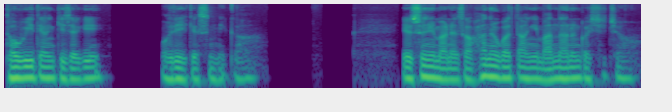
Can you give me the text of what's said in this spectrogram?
더 위대한 기적이 어디 있겠습니까? 예수님 안에서 하늘과 땅이 만나는 것이죠.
